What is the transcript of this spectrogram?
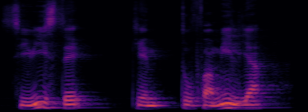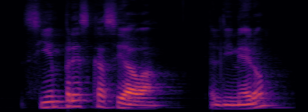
Si viste que en tu familia siempre escaseaba el dinero,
